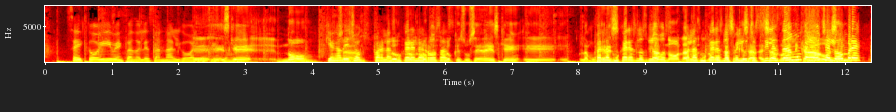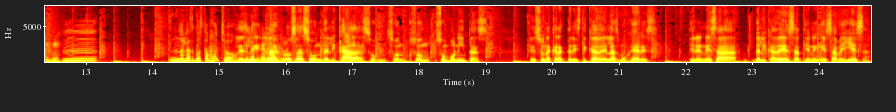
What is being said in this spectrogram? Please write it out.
se cohiben cuando les dan algo. Eh, es que no. ¿Quién ha dicho para las mujeres las rosas? Lo que sucede es que eh, la mujer para las mujeres los globos, para las mujeres los peluches. si les dan un peluche al hombre, no les gusta mucho. las rosas son delicadas, son, son, son, son bonitas. Es una característica de las mujeres. Tienen esa delicadeza, tienen esa belleza.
